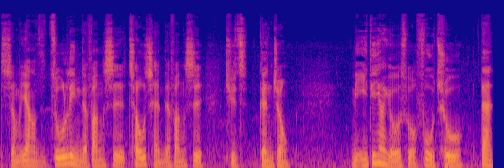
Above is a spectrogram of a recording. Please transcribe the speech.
什么样子租赁的方式、抽成的方式去。耕种，你一定要有所付出，但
